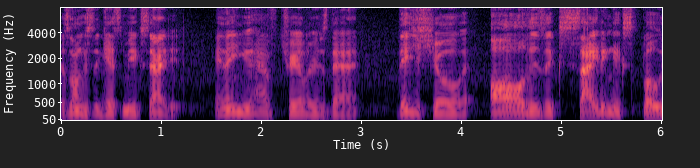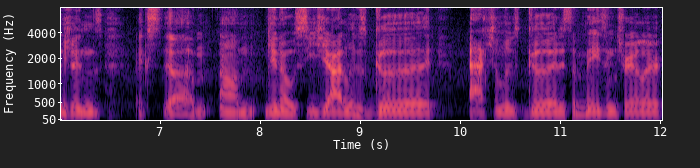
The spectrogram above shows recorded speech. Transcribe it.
as long as it gets me excited. And then you have trailers that they just show all these exciting explosions. Ex- um, um, you know, CGI looks good, action looks good. It's amazing trailer,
